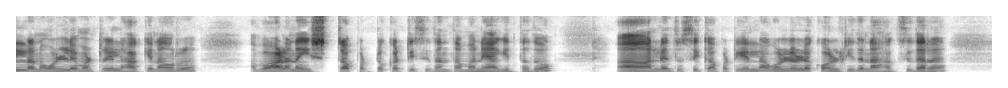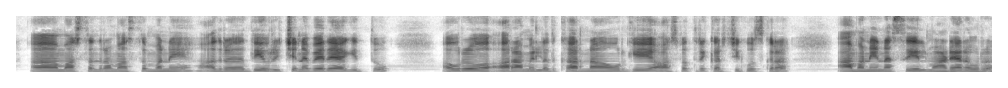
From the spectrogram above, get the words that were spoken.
ಎಲ್ಲನೂ ಒಳ್ಳೆ ಮಟ್ರಿಯಲ್ ಹಾಕಿನವರು ಭಾಳನೇ ಇಷ್ಟಪಟ್ಟು ಕಟ್ಟಿಸಿದಂಥ ಮನೆ ಆಗಿತ್ತದು. ಅಲ್ಲಂತೂ ಸಿಕ್ಕಾಪಟ್ಟಿ ಎಲ್ಲ ಒಳ್ಳೊಳ್ಳೆ ಕ್ವಾಲಿಟಿದನ್ನು ಹಾಕ್ಸಿದ್ದಾರೆ ಮಸ್ತ್ ಅಂದ್ರೆ ಮಸ್ತ್ ಮನೆ ಅದ್ರ ದೇವ್ರ ಇಚ್ಛೆನೇ ಬೇರೆ ಆಗಿತ್ತು. ಅವರು ಆರಾಮಿಲ್ಲದ ಕಾರಣ ಅವ್ರಿಗೆ ಆಸ್ಪತ್ರೆ ಖರ್ಚಿಗೋಸ್ಕರ ಆ ಮನೇನ ಸೇಲ್ ಮಾಡ್ಯಾರ ಅವರು.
